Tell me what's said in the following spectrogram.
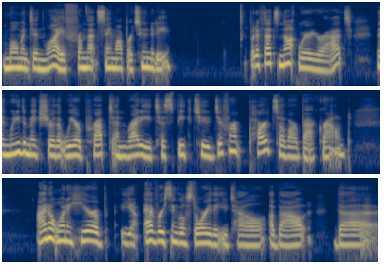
moment in life, from that same opportunity. But if that's not where you're at, then we need to make sure that we are prepped and ready to speak to different parts of our background. I don't want to hear you know every single story that you tell about the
